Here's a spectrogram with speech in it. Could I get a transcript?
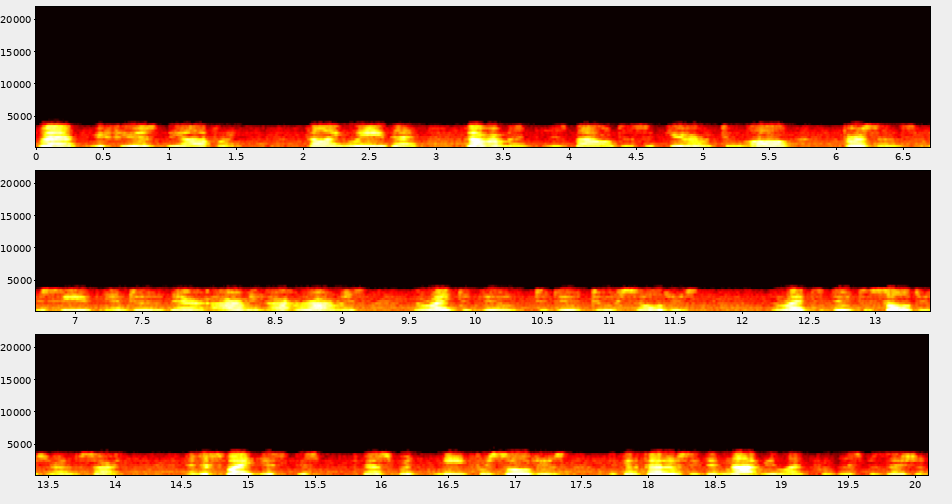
Grant refused the offering, telling Lee that government is bound to secure to all persons received into their army or her armies the right to do to do to soldiers, the right to do to soldiers rather. Sorry, and despite its desperate need for soldiers, the Confederacy did not relent from this position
